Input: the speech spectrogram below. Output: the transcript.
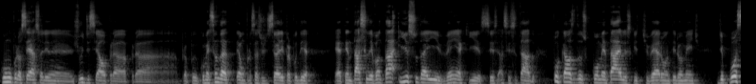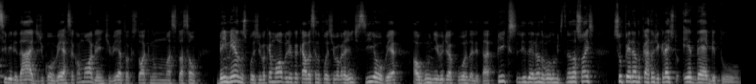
com o processo ali né, judicial para começando a ter um processo judicial ali para poder é, tentar se levantar. Isso daí vem aqui a ser citado por causa dos comentários que tiveram anteriormente de possibilidade de conversa com a Mobile. A gente vê a Tok Stock numa situação bem menos positiva que a Mobile, que acaba sendo positiva para a gente se houver algum nível de acordo ali, tá? Pix liderando o volume de transações, superando o cartão de crédito e débito.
